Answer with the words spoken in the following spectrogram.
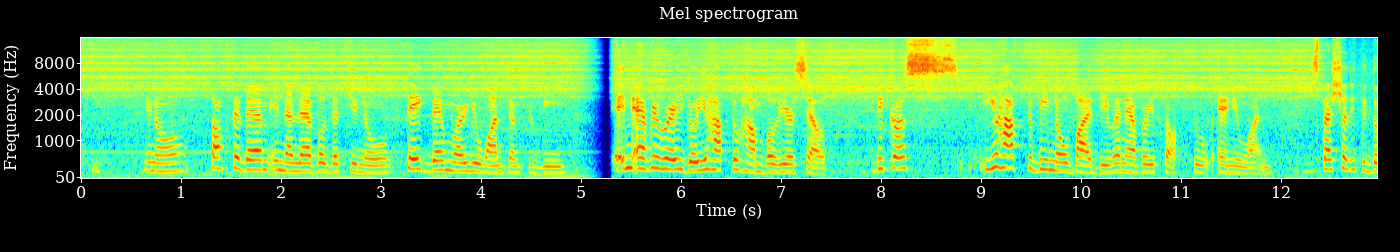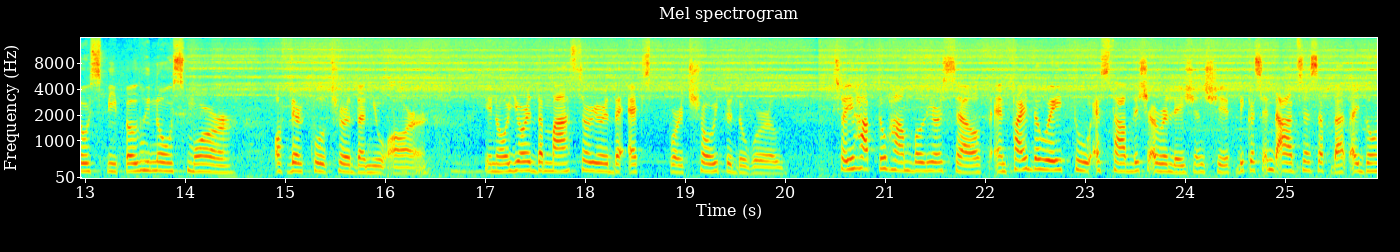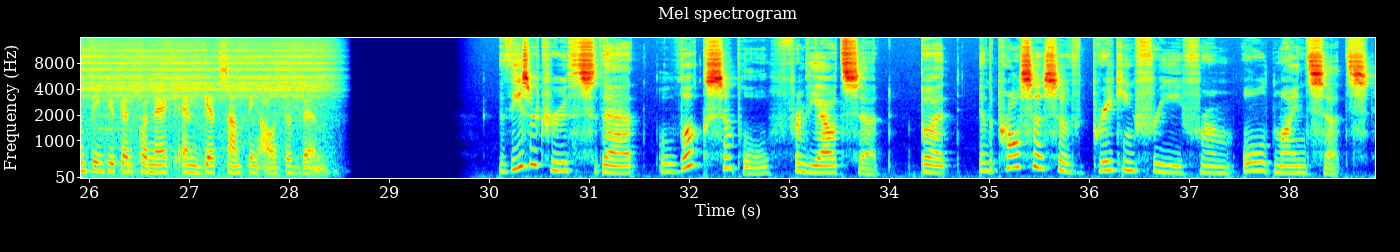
you know, talk to them in a level that you know, take them where you want them to be. In everywhere you go, you have to humble yourself because you have to be nobody whenever you talk to anyone, especially to those people who knows more of their culture than you are. Mm. You know, you're the master, you're the expert, show it to the world. So you have to humble yourself and find a way to establish a relationship because in the absence of that, I don't think you can connect and get something out of them. These are truths that look simple from the outset, but in the process of breaking free from old mindsets,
